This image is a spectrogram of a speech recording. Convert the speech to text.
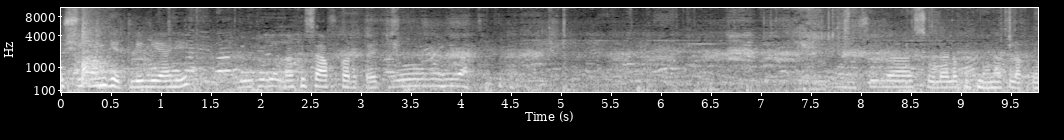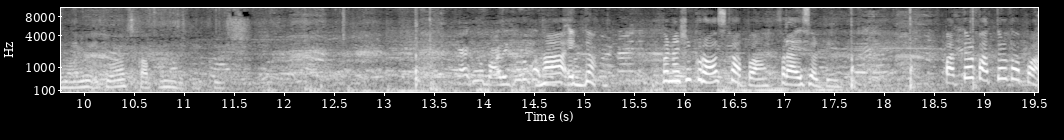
मुशी पण घेतलेली आहे. बाकी साफ करतायत. मुशीला सोलायला खूप मेहनत लागते म्हणून मी इथूनच कापून घेते फिश हा एकदम. पण अशी क्रॉस कापा फ्रायसाठी. पातळ पातळ कापा.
